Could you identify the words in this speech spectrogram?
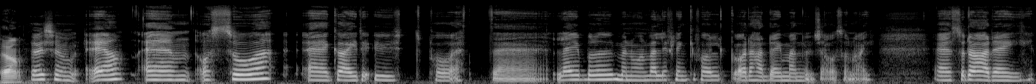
Ja. Ja. Um, og så uh, ga jeg det ut på et eh, label med noen veldig flinke folk, og da hadde jeg manager og sånn òg. Eh, så da hadde jeg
